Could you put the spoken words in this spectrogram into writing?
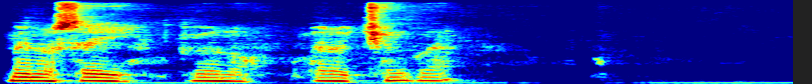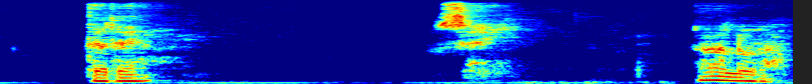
meno 6 più 1 meno 5 3 6 allora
